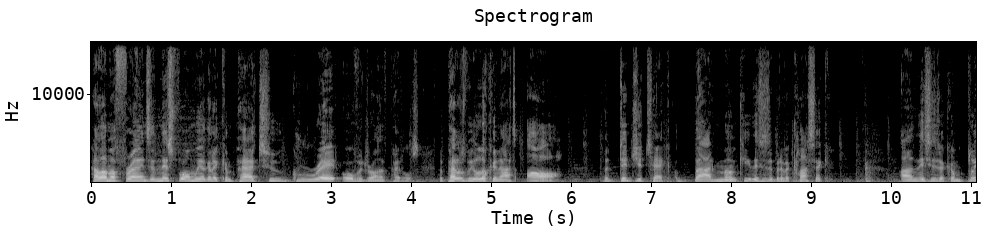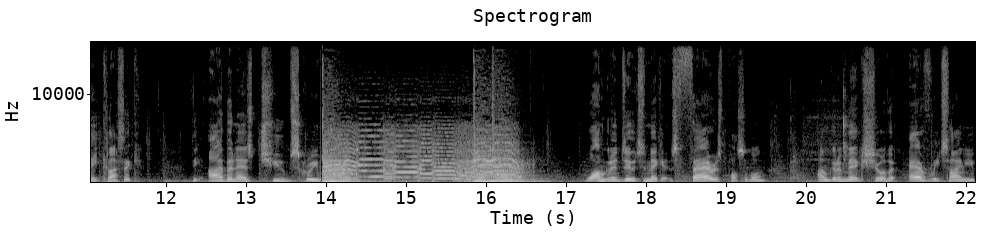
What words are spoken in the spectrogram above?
Hello my friends, in this one we are going to compare two great overdrive pedals. The pedals we are looking at are the Digitech Bad Monkey, this is a bit of a classic, and this is a complete classic, the Ibanez Tube Screamer. What I'm going to do to make it as fair as possible, I'm going to make sure that every time you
